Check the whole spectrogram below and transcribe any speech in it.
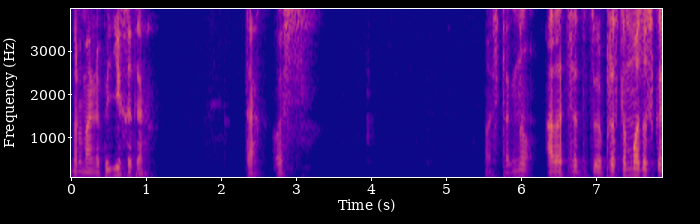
нормально під'їхати. Так, ось. Ось так, ну, але це тут е, просто модовська,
